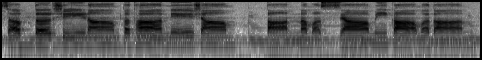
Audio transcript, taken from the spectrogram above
सप्तर्षीणां तथान्येषां तान्नमस्यामि कामदान्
